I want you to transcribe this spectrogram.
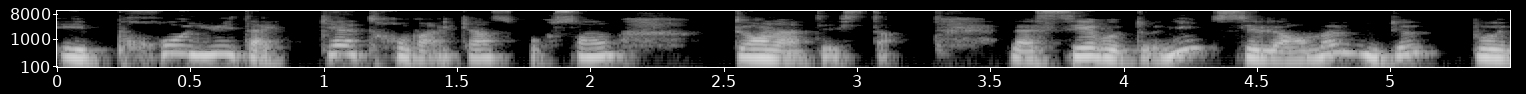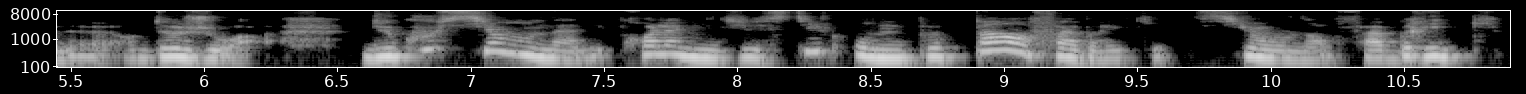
est produite à 95% dans l'intestin. La sérotonine, c'est l'hormone de bonheur, de joie. Du coup, si on a des problèmes digestifs, on ne peut pas en fabriquer. Si on en fabrique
